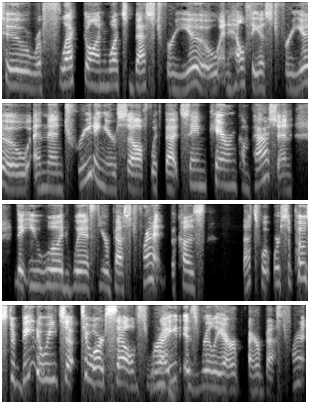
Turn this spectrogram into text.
to reflect on what's best for you and healthiest for you and then treating yourself with that same care and compassion that you would with your best friend because that's what we're supposed to be to each to ourselves right yeah. is really our our best friend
